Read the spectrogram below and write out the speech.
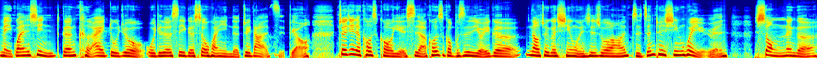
美观性跟可爱度，就我觉得是一个受欢迎的最大的指标。最近的 Costco 也是啊，Costco 不是有一个闹出一个新闻，是说好像只针对新会员送那个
